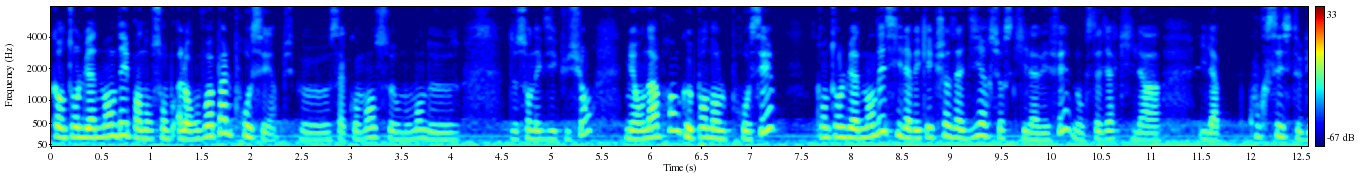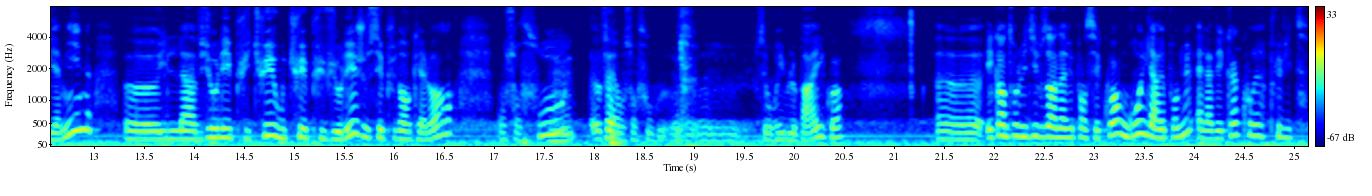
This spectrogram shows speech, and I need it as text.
Quand on lui a demandé pendant son... Alors on voit pas le procès, hein, puisque ça commence au moment de, de son exécution, mais on apprend que pendant le procès, quand on lui a demandé s'il avait quelque chose à dire sur ce qu'il avait fait, donc c'est-à-dire qu'il a, il a coursé cette gamine, euh, il l'a violée puis tuée ou tuée puis violée, je sais plus dans quel ordre, on s'en fout, Mhm. enfin on s'en fout, euh, c'est horrible pareil quoi. Euh, et quand on lui dit vous en avez pensé quoi, en gros il a répondu elle avait qu'à courir plus vite.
